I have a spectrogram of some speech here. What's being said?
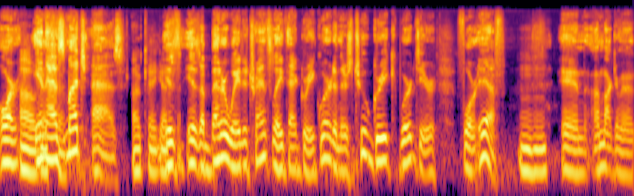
or Oh, in gotcha. as much as Okay, gotcha. is is a better way to translate that Greek word. And there's two Greek words here for if, Mm-hmm. and I'm not gonna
